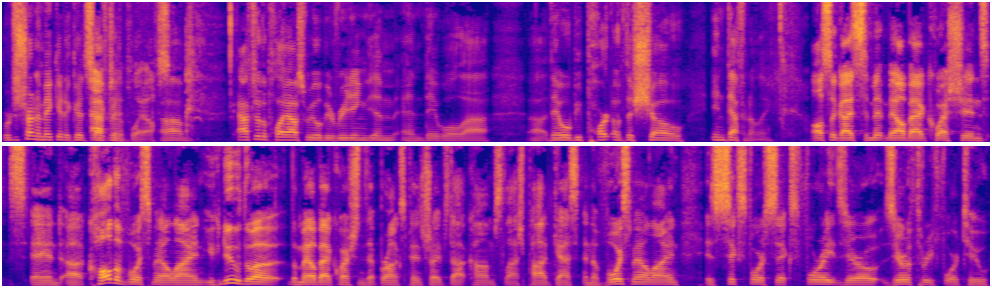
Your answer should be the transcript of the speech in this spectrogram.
We're just trying to make it a good segment. After the playoffs. Um, after the playoffs, we will be reading them, and they will uh, uh, they will be part of the show indefinitely. Also, guys, submit mailbag questions and uh, call the voicemail line. You can do the the mailbag questions at bronxpinstripes.com slash podcast. And the voicemail line is 646-480-0342.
